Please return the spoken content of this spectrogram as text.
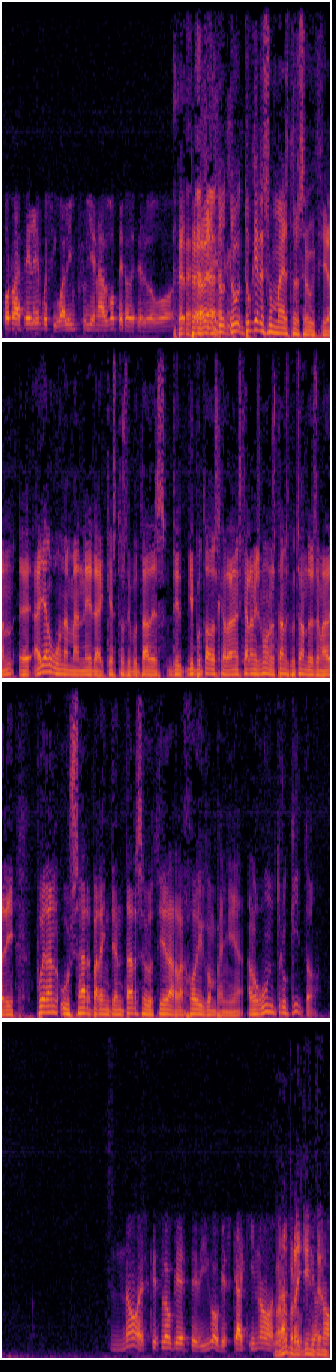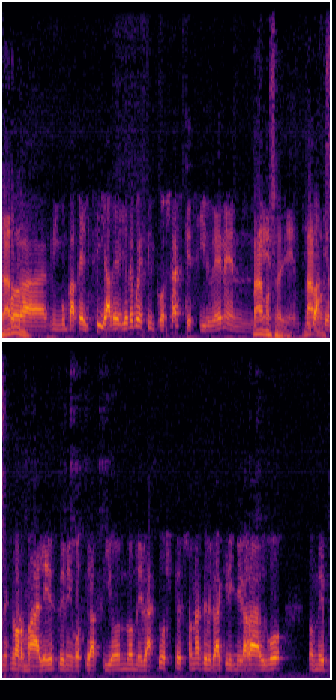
por la tele, pues igual influye en algo, pero desde luego... Pero, pero a ver, tú, tú- tú que eres un maestro de seducción, eh, ¿hay alguna manera que estos diputados, di- diputados catalanes que ahora mismo nos están escuchando desde Madrid puedan usar para intentar seducir a Rajoy y compañía? ¿Algún truquito? No, es que es lo que te digo, que es que aquí no, Bueno, la pero hay que seducción no intentarlo. juega ningún papel. Sí, a ver, yo te puedo decir cosas que sirven en, Vamos en- ahí, en vamos. situaciones normales de negociación donde las dos personas de verdad quieren llegar a algo donde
